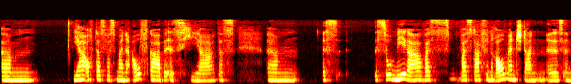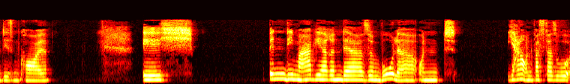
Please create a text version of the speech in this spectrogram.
ähm, ja, auch das, was meine Aufgabe ist hier, das ähm, ist ist so mega, was, was da für ein Raum entstanden ist in diesem Call. Ich bin die Magierin der Symbole und ja, und was da so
